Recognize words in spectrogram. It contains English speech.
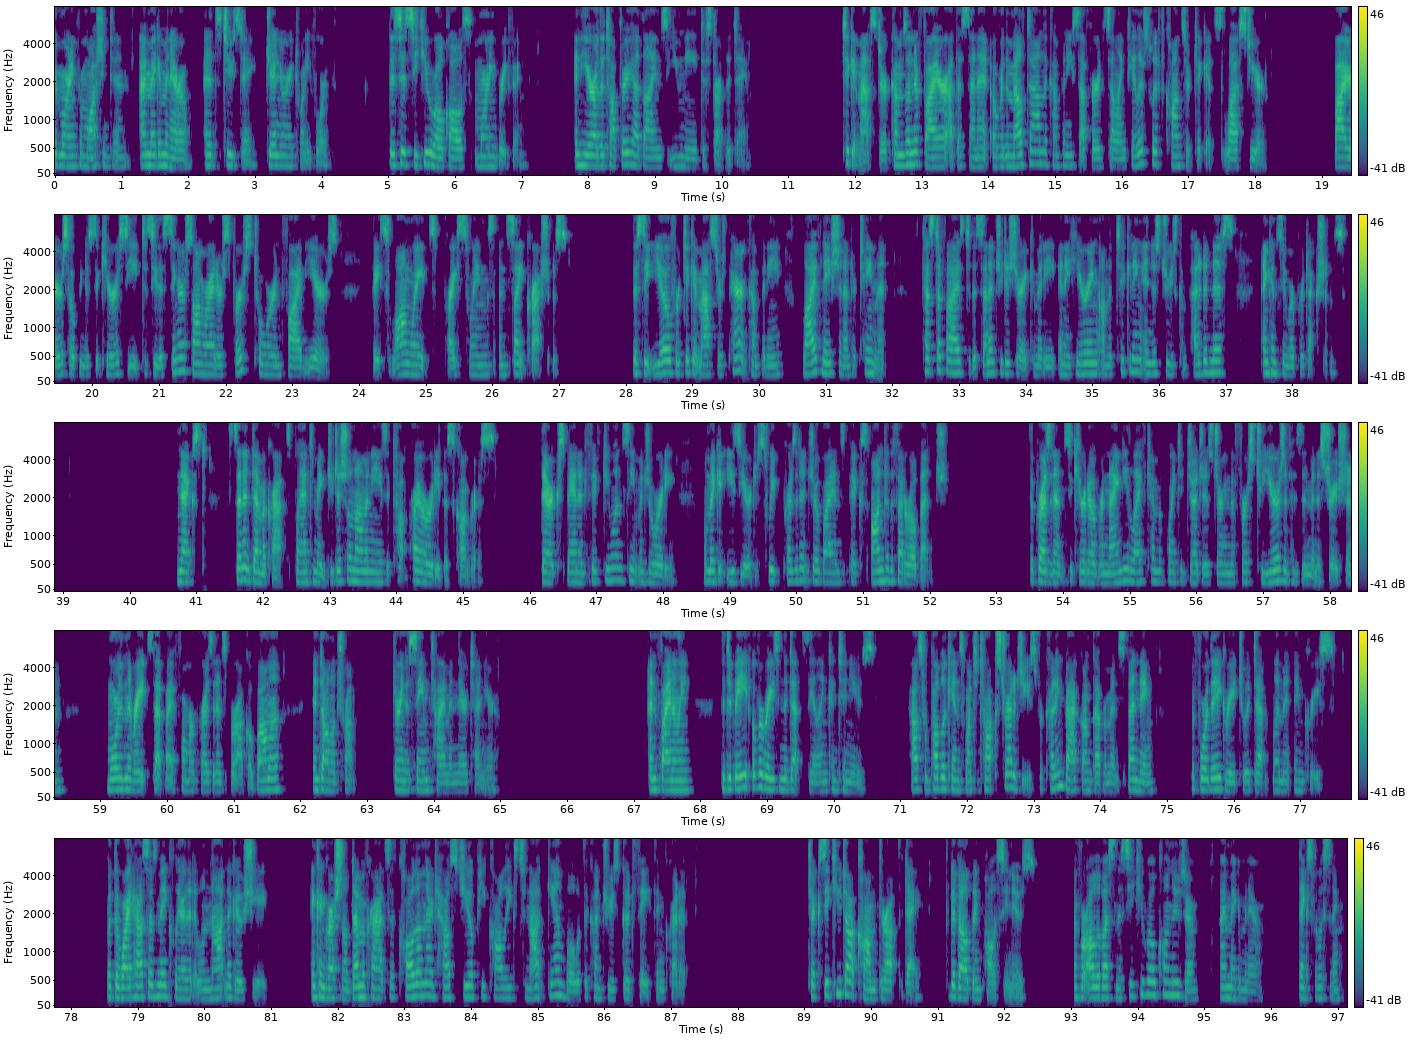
Good morning from Washington. I'm Megan Mineiro, and it's Tuesday, January 24th. This is CQ Roll Call's morning briefing. And here are the top three headlines you need to start the day. Ticketmaster comes under fire at the Senate over the meltdown the company suffered selling Taylor Swift concert tickets last year. Buyers hoping to secure a seat to see the singer songwriter's first tour in five years face long waits, price swings, and site crashes. The CEO for Ticketmaster's parent company, Live Nation Entertainment, testifies to the Senate Judiciary Committee in a hearing on the ticketing industry's competitiveness and consumer protections. Next, Senate Democrats plan to make judicial nominees a top priority this Congress. Their expanded 51 seat majority will make it easier to sweep President Joe Biden's picks onto the federal bench. The president secured over 90 lifetime appointed judges during the first two years of his administration, more than the rate set by former presidents Barack Obama and Donald Trump during the same time in their tenure. And finally, the debate over raising the debt ceiling continues. House Republicans want to talk strategies for cutting back on government spending before they agree to a debt limit increase. But the White House has made clear that it will not negotiate and congressional Democrats have called on their House GOP colleagues to not gamble with the country's good faith and credit. Check CQ.com throughout the day for developing policy news. And for all of us in the CQ Roll Call newsroom, I'm Megan Mineiro. Thanks for listening.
